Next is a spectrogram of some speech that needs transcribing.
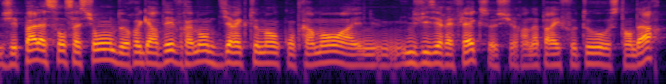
j'ai pas la sensation de regarder vraiment directement, contrairement à une, une visée réflexe sur un appareil photo standard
